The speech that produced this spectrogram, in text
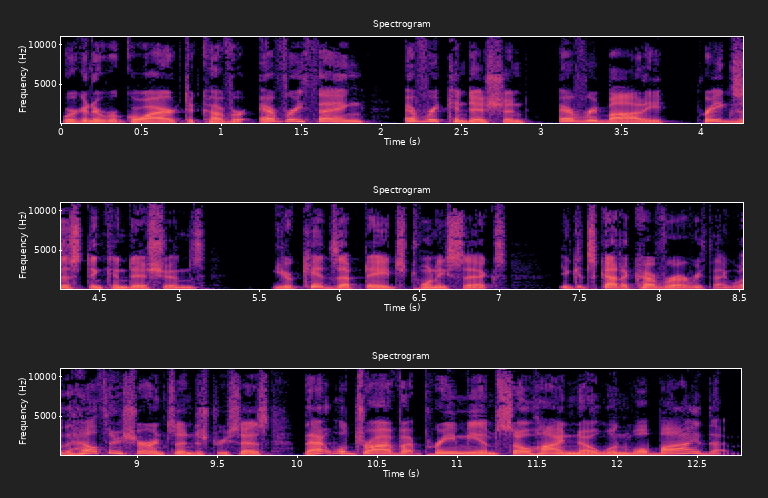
We're going to require to cover everything, every condition, everybody, pre existing conditions, your kids up to age 26. It's got to cover everything. Well, the health insurance industry says that will drive up premiums so high no one will buy them.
